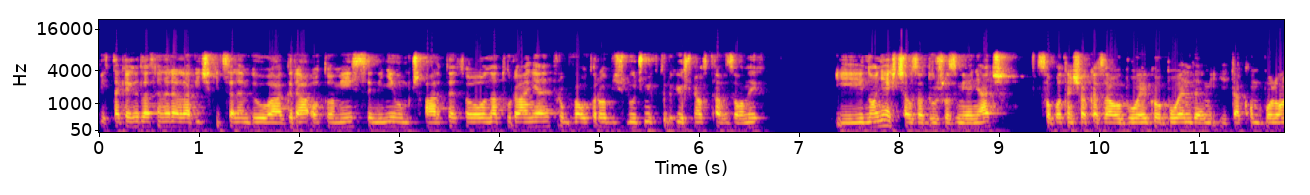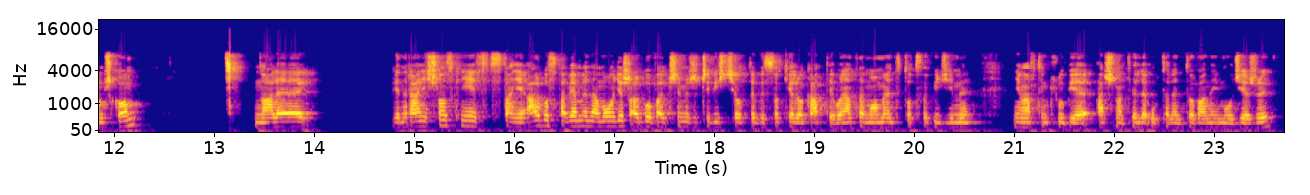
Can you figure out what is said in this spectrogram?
I tak jak dla trenera Lawiczki celem była gra o to miejsce minimum czwarte, to naturalnie próbował to robić ludźmi, których już miał sprawdzonych i no nie chciał za dużo zmieniać co potem się okazało było jego błędem i taką bolączką. No ale generalnie Śląsk nie jest w stanie, albo stawiamy na młodzież, albo walczymy rzeczywiście o te wysokie lokaty, bo na ten moment to, co widzimy, nie ma w tym klubie aż na tyle utalentowanej młodzieży,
